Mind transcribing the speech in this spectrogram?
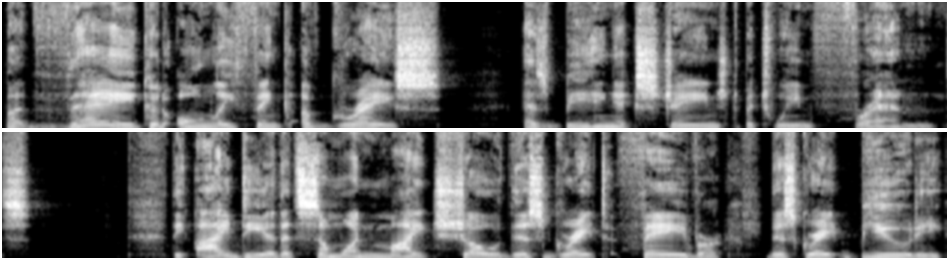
but they could only think of grace as being exchanged between friends. The idea that someone might show this great favor, this great beauty,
